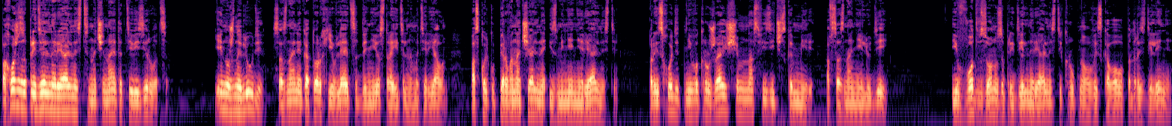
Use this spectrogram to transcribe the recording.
Похоже, запредельная реальность начинает активизироваться. Ей нужны люди, сознание которых является для нее строительным материалом – поскольку первоначальное изменение реальности происходит не в окружающем нас физическом мире, а в сознании людей. И ввод в зону запредельной реальности крупного войскового подразделения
